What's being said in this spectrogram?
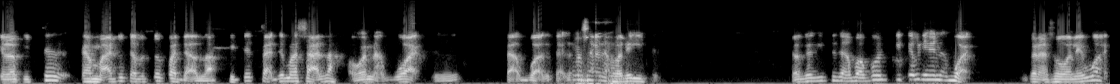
Kalau kita gambar tu tak betul pada Allah, kita tak ada masalah. Orang nak buat ke, tak buat tak ada masalah pada kita. Kalau kita nak buat pun, kita punya nak buat. Bukan nak suruh orang lain buat.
